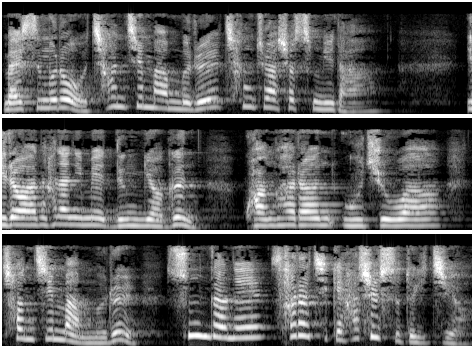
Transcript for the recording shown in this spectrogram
말씀으로 천지 만물을 창조하셨습니다. 이러한 하나님의 능력은 광활한 우주와 천지 만물을 순간에 사라지게 하실 수도 있지요.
